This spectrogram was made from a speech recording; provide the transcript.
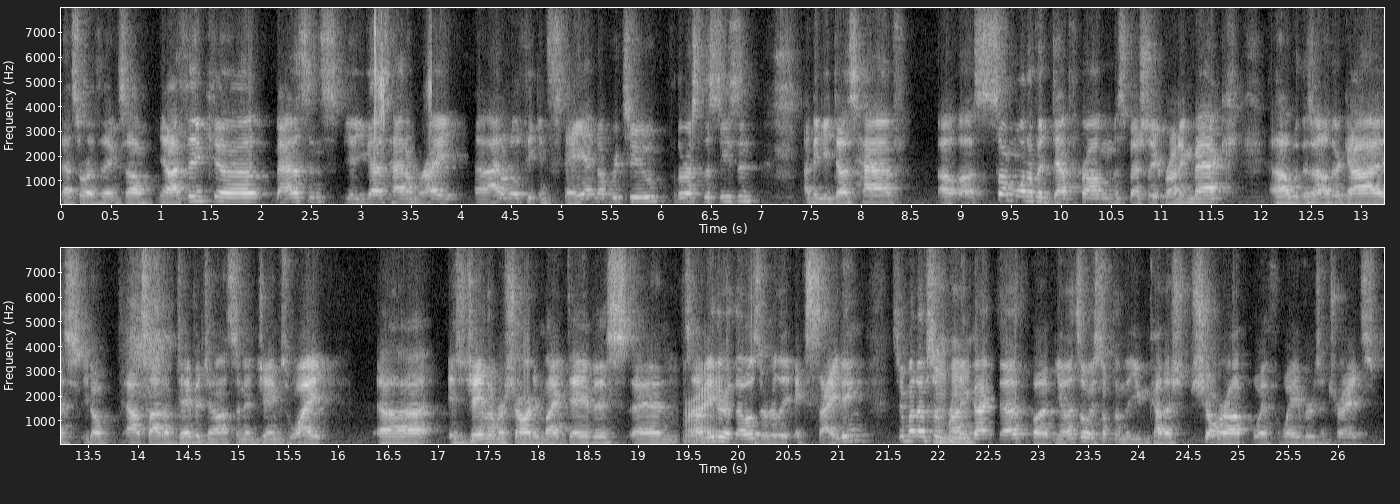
that sort of thing. So yeah, I think uh, Madison's. Yeah, you guys had him right. Uh, I don't know if he can stay at number two for the rest of the season. I think he does have a, a somewhat of a depth problem, especially at running back. Uh, with his other guys, you know, outside of David Johnson and James White, uh, is Jalen Richard and Mike Davis, and so right. neither of those are really exciting. So you might have some mm-hmm. running back depth, but you know that's always something that you can kind of shore up with waivers and trades.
